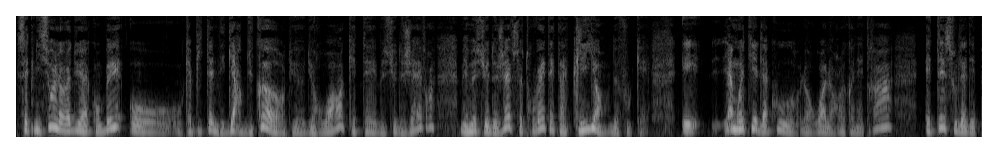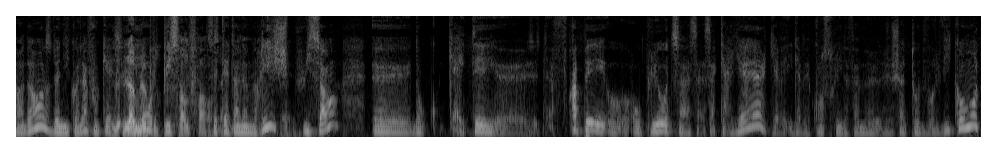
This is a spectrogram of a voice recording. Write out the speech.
cette mission, elle aurait dû incomber au, au capitaine des gardes du corps du, du, roi, qui était Monsieur de Gesvres, mais Monsieur de Gesvres se trouvait être un client de Fouquet. Et la moitié de la cour, le roi le reconnaîtra, était sous la dépendance de Nicolas Fouquet. L'homme le plus puissant de France. C'était un homme riche, oui. puissant, euh, donc qui a été euh, frappé au, plus haut de sa, carrière, il avait construit le fameux château de Vaux-le-Vicomte,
